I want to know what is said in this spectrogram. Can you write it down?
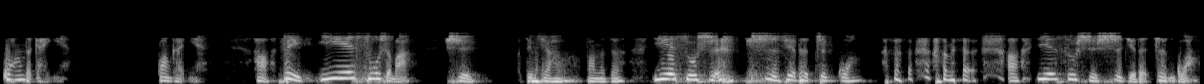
光的概念，光概念。好，所以耶稣什么是？对不起啊，放在这。耶稣是世界的真光，啊，耶稣是世界的真光。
